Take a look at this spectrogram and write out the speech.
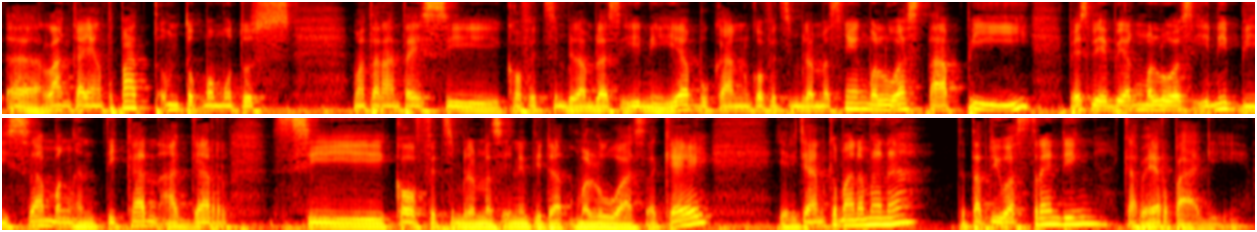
uh, langkah yang tepat untuk memutus mata rantai si COVID-19 ini. Ya bukan COVID-19 yang meluas tapi PSBB yang meluas ini bisa menghentikan agar si COVID-19 ini tidak meluas oke? Okay? jadi jangan ke mana-mana tetap di What's Trending KBR Pagi.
